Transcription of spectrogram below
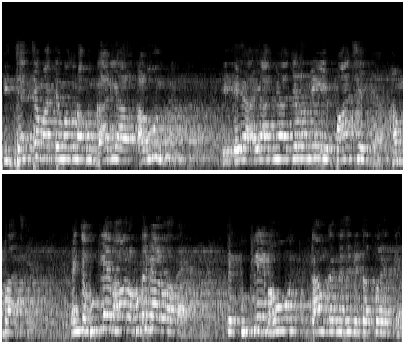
की ज्यांच्या माध्यमातून आपण गाडी अडवून हे हे- हे आदमी अकेला नाही हे पाच आहे क्या हम पाच क्या त्यांच्या कुठल्याही भावाला कुठं बी अडवा काय? ते कुठलेही भाऊ काम करण्यासाठी तत्पर आहेत काय?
